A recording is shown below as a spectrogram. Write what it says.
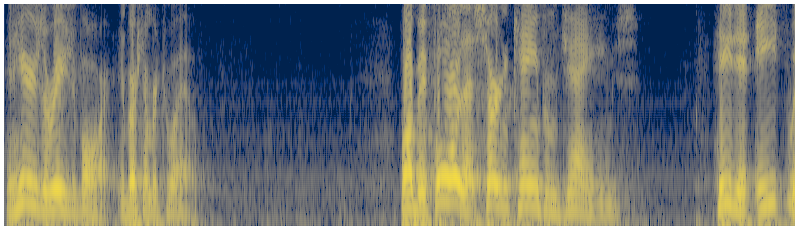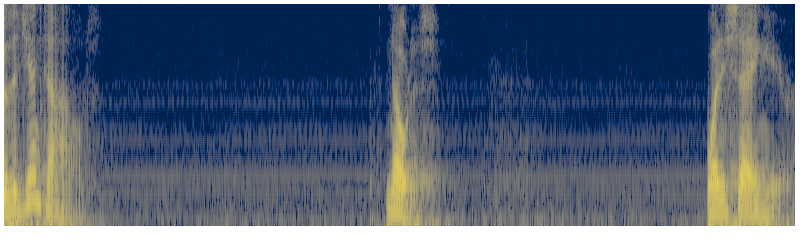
And here's the reason for it in verse number 12. For before that certain came from James, he did eat with the Gentiles. Notice what he's saying here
